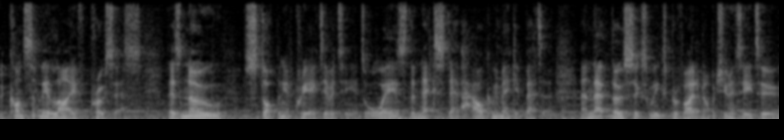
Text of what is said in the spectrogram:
a constantly alive process. There's no stopping of creativity. It's always the next step. How can we make it better? And that those six weeks provide an opportunity to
